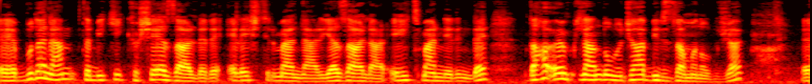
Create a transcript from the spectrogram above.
E, bu dönem tabii ki köşe yazarları, eleştirmenler, yazarlar, eğitmenlerin de daha ön planda olacağı bir zaman olacak. E,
